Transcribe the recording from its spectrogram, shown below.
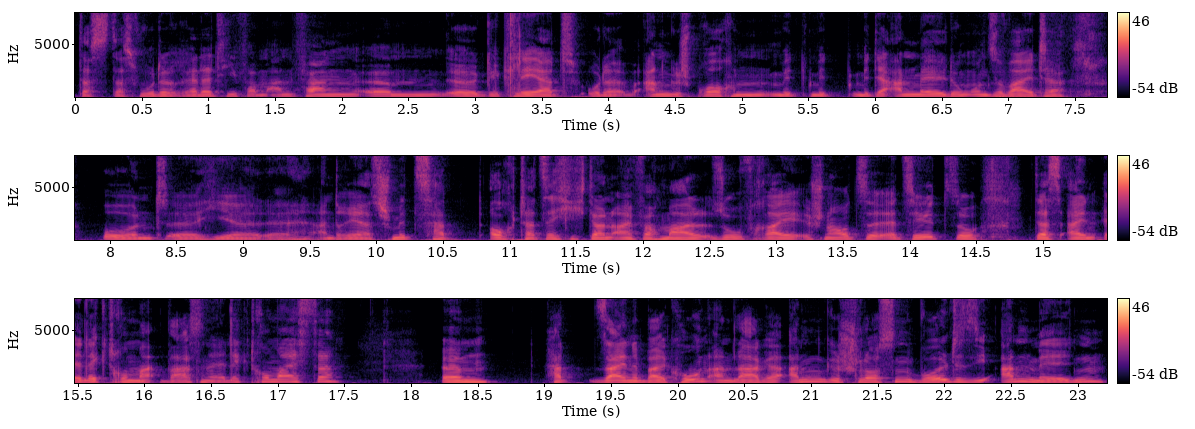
Das, das wurde relativ am Anfang ähm, äh, geklärt oder angesprochen mit, mit, mit der Anmeldung und so weiter. Und äh, hier äh, Andreas Schmitz hat auch tatsächlich dann einfach mal so frei Schnauze erzählt, so dass ein Elektromeister, war es ein Elektromeister? ähm, hat seine Balkonanlage angeschlossen, wollte sie anmelden,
